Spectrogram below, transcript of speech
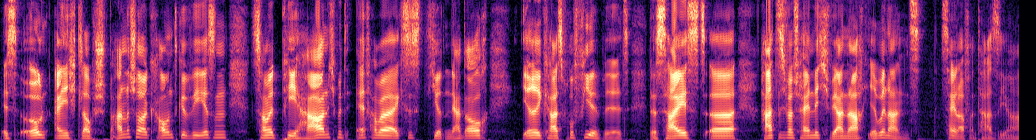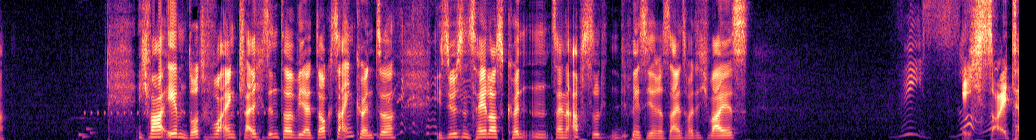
Ist irgendein, ich glaube, spanischer Account gewesen. Zwar mit PH, nicht mit F, aber er existiert. Und er hat auch Erikas Profilbild. Das heißt, äh, hat sich wahrscheinlich wer nach ihr benannt. Sailor Fantasia. Ich war eben dort, wo ein Gleichgesinnter wie der Doc sein könnte. Die süßen Sailors könnten seine absolute Lieblingsserie sein, soweit ich weiß. Ich sollte...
